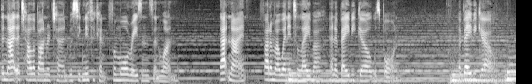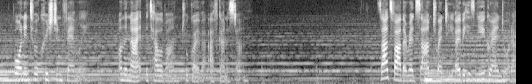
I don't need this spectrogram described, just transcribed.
the night the Taliban returned was significant for more reasons than one. That night, Fatima went into labour and a baby girl was born. A baby girl born into a Christian family on the night the Taliban took over Afghanistan. Saad's father read Psalm 20 over his new granddaughter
